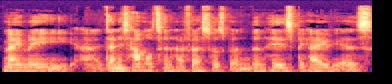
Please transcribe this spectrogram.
mainly uh, Dennis Hamilton, her first husband, and his behaviours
